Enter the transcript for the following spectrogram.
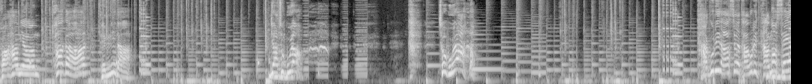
과하면 화가 됩니다 야, 저 뭐야? 저 뭐야? 다구리 나왔어요. 다구리 다 넣었어요.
